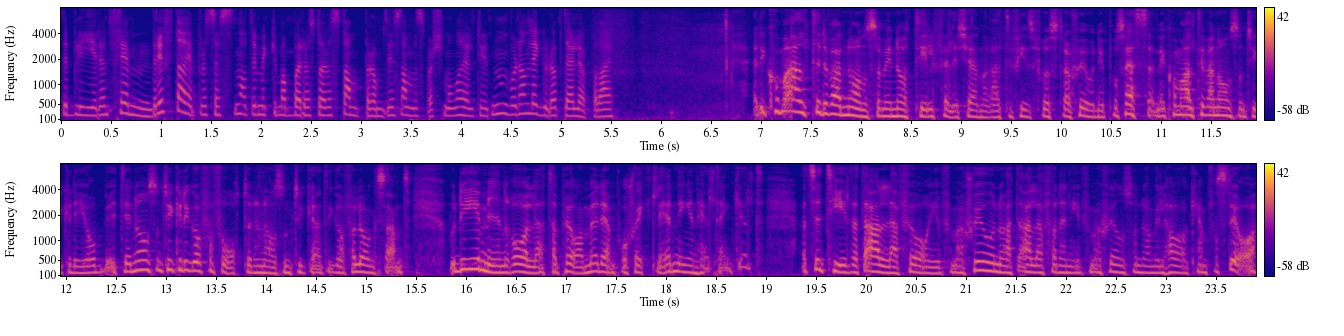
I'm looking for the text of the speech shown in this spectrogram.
det blir en fremdrift da, i prosessen? At ikke man bare står og stamper om de samme spørsmålene hele tiden. Hvordan legger du opp det løpet der? Det kommer alltid att vara någon som vid något tillfälle känner att det finns frustration i processen. Det kommer alltid vara någon som tycker det är jobbigt. Det är någon som tycker det går för fort och det är någon som tycker att det går för långsamt. Och det är min roll att ta på mig den projektledningen helt enkelt. Att se till att alla får information och att alla får den information som de vill ha och kan förstå.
